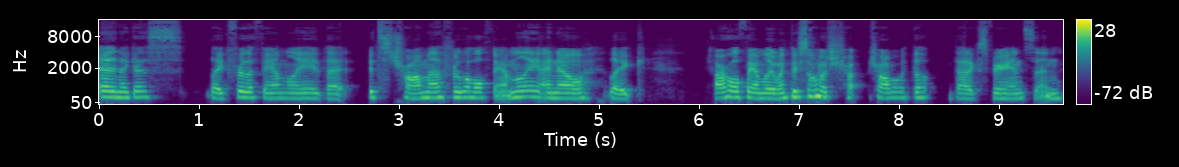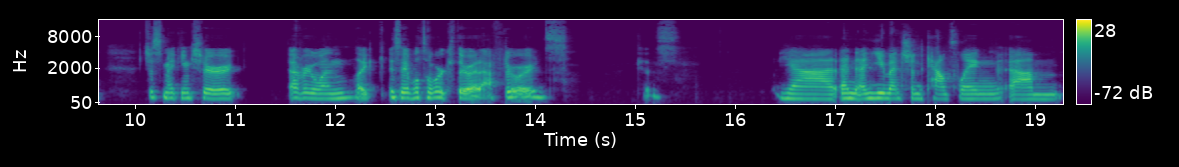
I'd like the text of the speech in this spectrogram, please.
And I guess like for the family that it's trauma for the whole family. I know like our whole family went through so much tra- trauma with the, that experience and just making sure everyone like is able to work through it afterwards because yeah, and and you mentioned counseling, um,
